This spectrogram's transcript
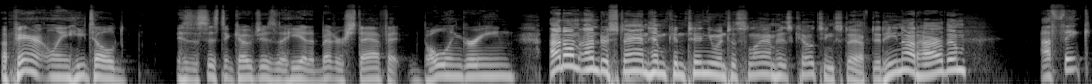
Apparently, he told his assistant coaches that he had a better staff at Bowling Green. I don't understand him continuing to slam his coaching staff. Did he not hire them? I think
